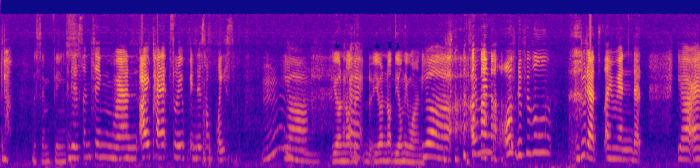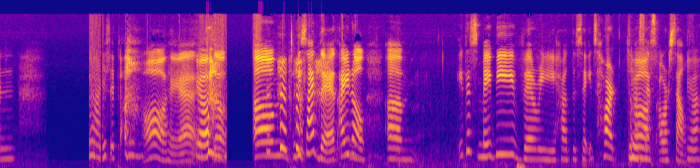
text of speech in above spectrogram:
yeah the same things there's something when I cannot sleep in the some place. mm. Yeah. you're not Uh, the, you're not the only one Yeah, I mean, all of the people do that. I mean that. Yeah, and yeah, this it. oh yeah Yeah. so um beside that i know um it is maybe very how to say it's hard to Yeah. assess ourselves yeah,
